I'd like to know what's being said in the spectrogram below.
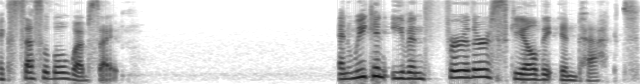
accessible website. And we can even further scale the impact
